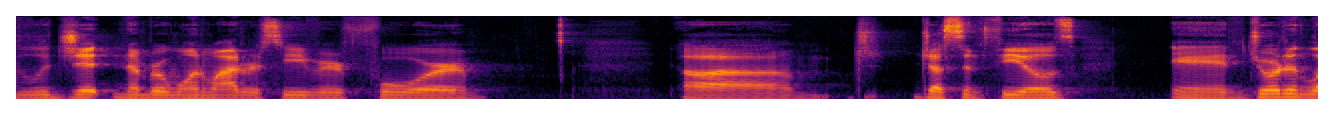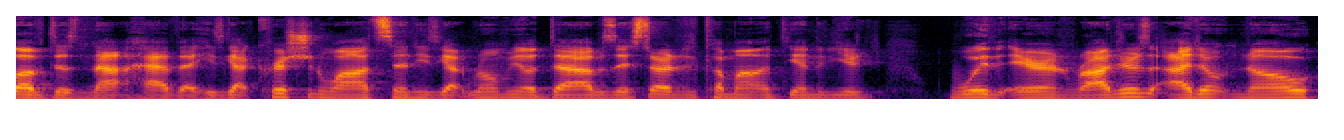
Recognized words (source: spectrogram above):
legit number one wide receiver for um, J- Justin Fields. And Jordan Love does not have that. He's got Christian Watson. He's got Romeo Doubs. They started to come out at the end of the year with Aaron Rodgers. I don't know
